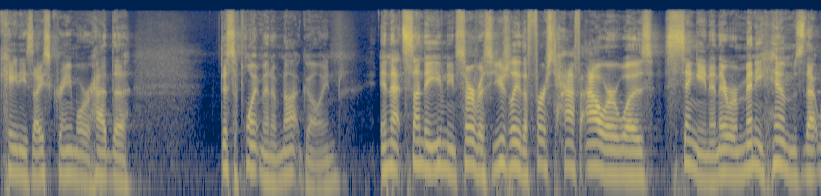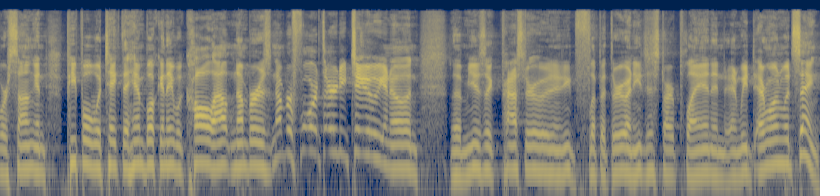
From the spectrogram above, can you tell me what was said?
Katie's ice cream or had the disappointment of not going, in that Sunday evening service, usually the first half hour was singing, and there were many hymns that were sung, and people would take the hymn book and they would call out numbers, number 432, you know, and the music pastor would he'd flip it through and he'd just start playing, and, and we everyone would sing.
